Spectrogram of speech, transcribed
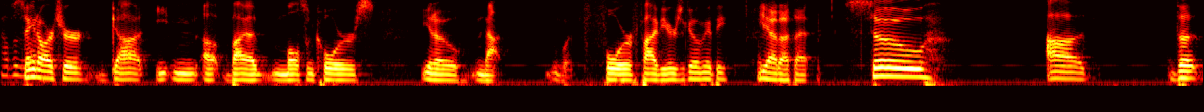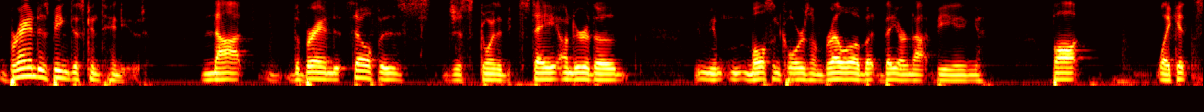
How bizarre. St. Archer got eaten up by a Molson Coors, you know, not what, four or five years ago, maybe. yeah, about that. So uh the brand is being discontinued. Not the brand itself is just going to stay under the Molson Coors umbrella, but they are not being bought. Like it's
